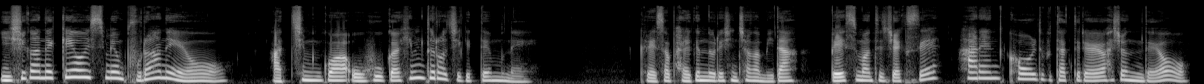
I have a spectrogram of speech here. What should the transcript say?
이 시간에 깨어있으면 불안해요. 아침과 오후가 힘들어지기 때문에. 그래서 밝은 노래 신청합니다. Basement Jaxx의 Hot 'n Cold 부탁드려요 하셨는데요.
